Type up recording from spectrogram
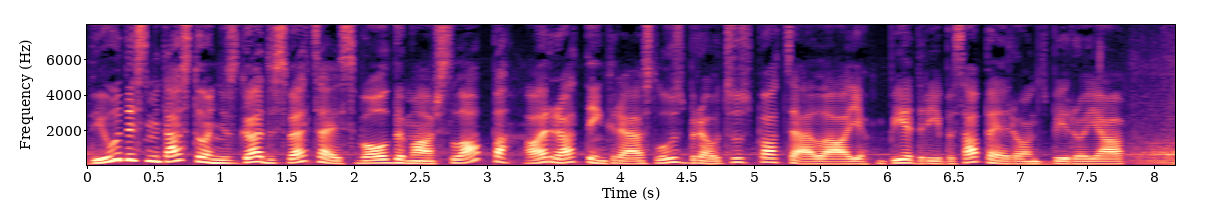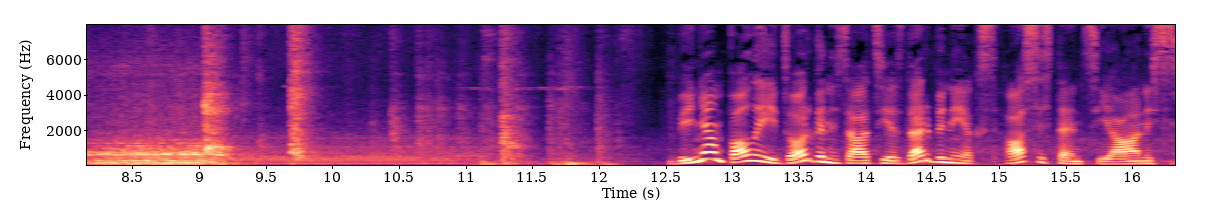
28 gadus vecais Valdemārs Lapa ar ratiņkrēslu uzbrauc uz pacēlāja biedrības apērons birojā. Viņam palīdz organizācijas darbinieks asistents Jānis.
